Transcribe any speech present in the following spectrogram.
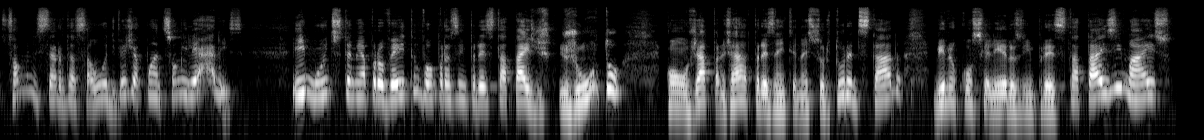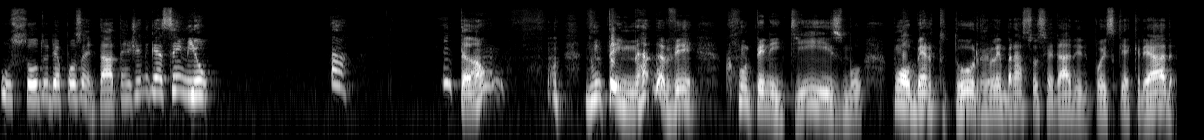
só o Ministério da Saúde, veja quantos, são milhares. E muitos também aproveitam, vão para as empresas estatais, junto com já, já presente na estrutura de Estado, viram conselheiros de empresas estatais e mais o soldo de aposentado. Tem gente que ganha 100 mil. Ah, então, não tem nada a ver com o tenentismo, com Alberto Torres, lembrar a sociedade depois que é criada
